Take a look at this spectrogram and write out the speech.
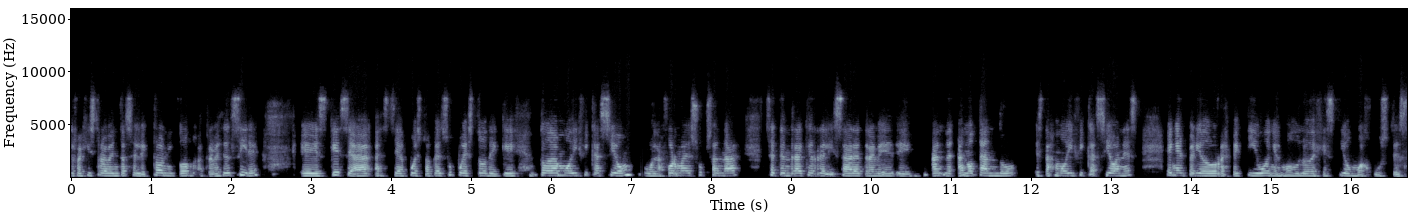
registro de ventas electrónicos a través del CIRE, es que se ha, se ha puesto acá el supuesto de que toda modificación o la forma de subsanar se tendrá que realizar a través, de anotando estas modificaciones en el periodo respectivo en el módulo de gestión o ajustes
